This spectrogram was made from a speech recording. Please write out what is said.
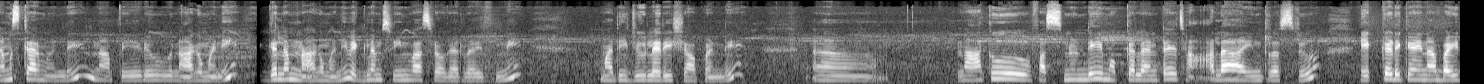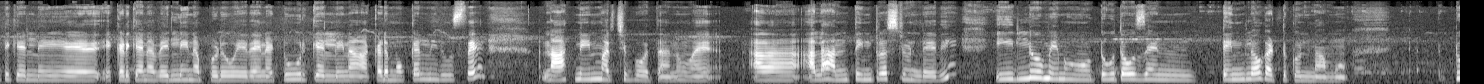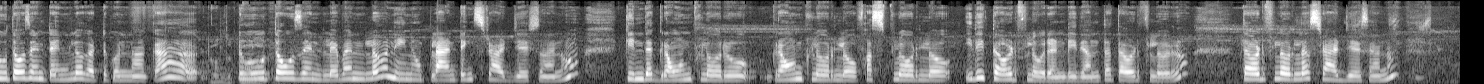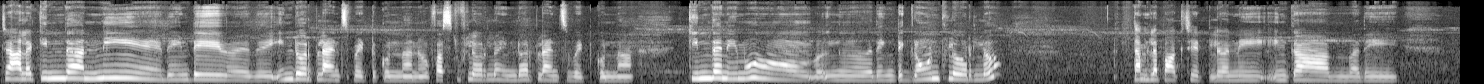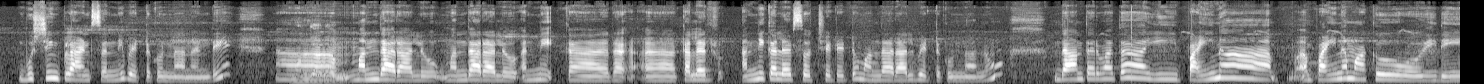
నమస్కారం అండి నా పేరు నాగమణి. వెగ్గలం నాగమణి. వెగ్గలం శ్రీనివాసరావు గారి వైఫ్ని మాది జ్యువెలరీ షాప్ అండి. నాకు ఫస్ట్ నుండి మొక్కలంటే చాలా ఇంట్రెస్ట్. ఎక్కడికైనా బయటికి వెళ్ళి ఎక్కడికైనా వెళ్ళినప్పుడు ఏదైనా టూర్కి వెళ్ళినా అక్కడ మొక్కల్ని చూస్తే నాకు నేను మర్చిపోతాను. అలా అంత ఇంట్రెస్ట్ ఉండేది. ఈ ఇల్లు మేము టూ థౌజండ్ టెన్లో కట్టుకున్నాము. టూ థౌజండ్ టెన్లో కట్టుకున్నాక టూ థౌజండ్ లెవెన్లో నేను ప్లాంటింగ్ స్టార్ట్ చేశాను. కింద గ్రౌండ్ ఫ్లోరు గ్రౌండ్ ఫ్లోర్లో ఫస్ట్ ఫ్లోర్లో ఇది థర్డ్ ఫ్లోర్ అండి ఇది అంతా థర్డ్ ఫ్లోరు. థర్డ్ ఫ్లోర్లో స్టార్ట్ చేశాను. చాలా కింద అన్నీ ఇదేంటి ఇండోర్ ప్లాంట్స్ పెట్టుకున్నాను. ఫస్ట్ ఫ్లోర్లో ఇండోర్ ప్లాంట్స్ పెట్టుకున్నా. కిందనేమో అదేంటి గ్రౌండ్ ఫ్లోర్లో తమలపాకు చెట్లు అని ఇంకా అది బుషింగ్ ప్లాంట్స్ అన్నీ పెట్టుకున్నానండి. మందారాలు. మందారాలు అన్ని కలర్ అన్ని కలర్స్ వచ్చేటట్టు మందారాలు పెట్టుకున్నాను. దాని తర్వాత ఈ పైన పైన మాకు ఇది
